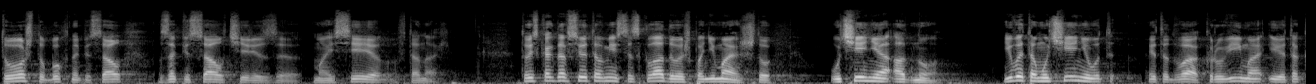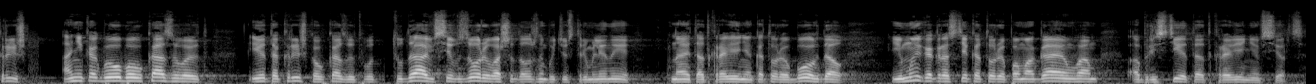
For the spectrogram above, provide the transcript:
то, что Бог написал, записал через Моисея в Танахе. То есть, когда все это вместе складываешь, понимаешь, что учение одно. И в этом учении вот это два крувима и эта крышка, они как бы оба указывают, и эта крышка указывает вот туда, все взоры ваши должны быть устремлены на это откровение, которое Бог дал. И мы как раз те, которые помогаем вам обрести это откровение в сердце.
